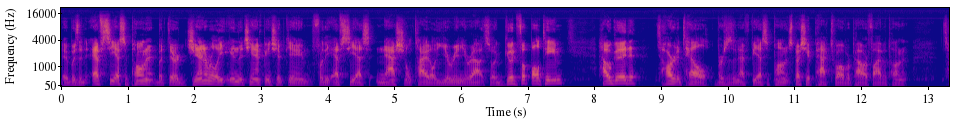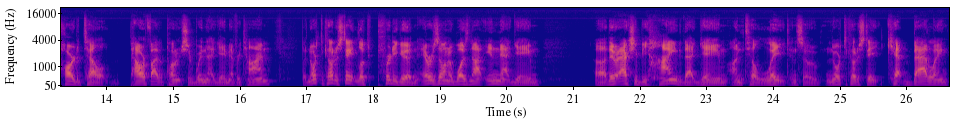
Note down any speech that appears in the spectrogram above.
it was an FCS opponent, but they're generally in the championship game for the FCS national title year in, year out. So, a good football team. How good? It's hard to tell versus an FBS opponent, especially a Pac 12 or Power 5 opponent. It's hard to tell. Power 5 opponents should win that game every time. But North Dakota State looked pretty good, and Arizona was not in that game. Uh, they were actually behind that game until late, and so North Dakota State kept battling.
